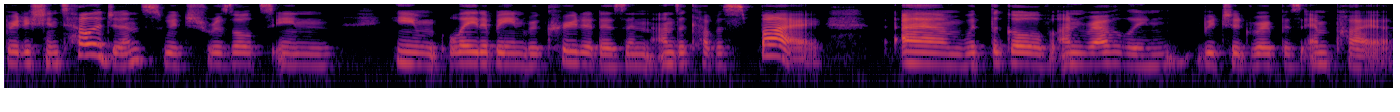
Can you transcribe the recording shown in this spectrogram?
British intelligence, which results in him later being recruited as an undercover spy um, with the goal of unraveling Richard Roper's empire.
